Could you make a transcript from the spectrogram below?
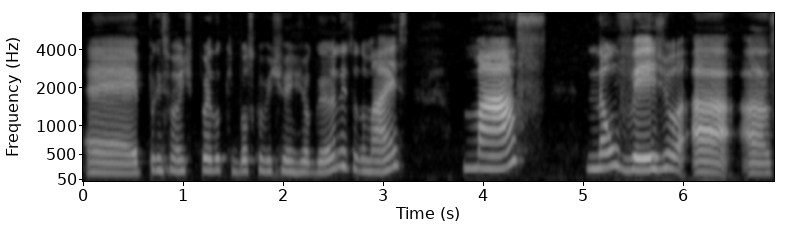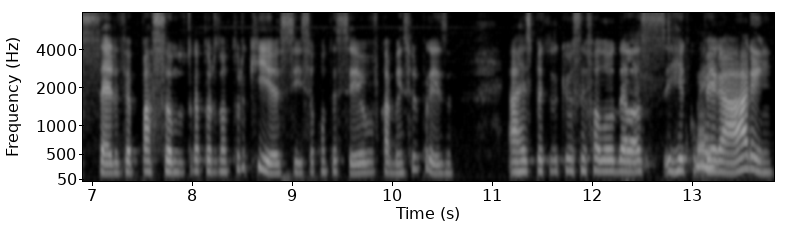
É, principalmente pelo que Boscovic vem jogando e tudo mais. Mas não vejo a, a Sérvia passando o trator na Turquia. Se isso acontecer, eu vou ficar bem surpresa. A respeito do que você falou delas se recuperarem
